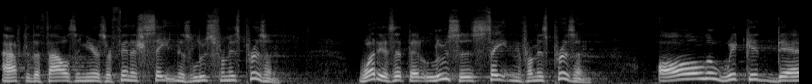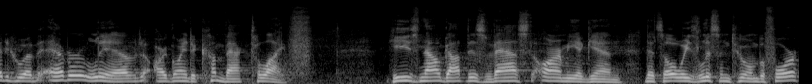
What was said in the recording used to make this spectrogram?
After the thousand years are finished, Satan is loose from his prison. What is it that looses Satan from his prison? all the wicked dead who have ever lived are going to come back to life. He's now got this vast army again that's always listened to him before.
